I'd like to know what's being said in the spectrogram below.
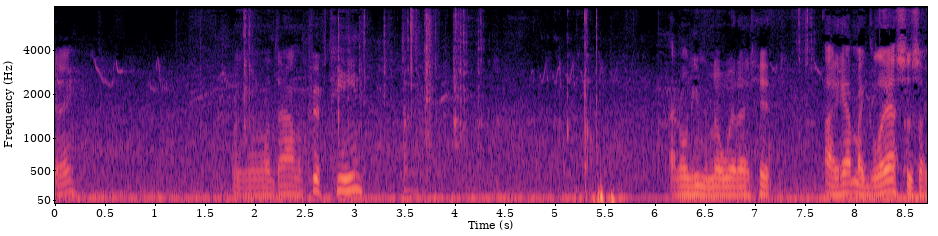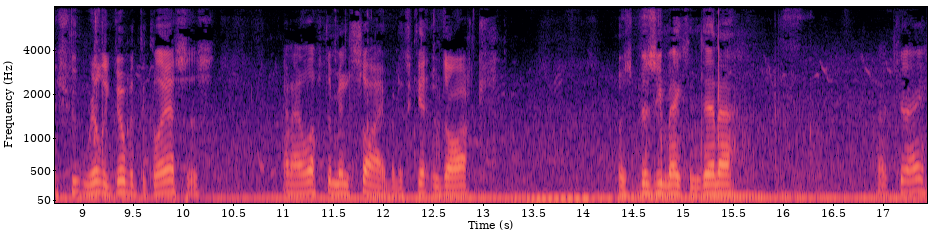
Okay. We're gonna go down to 15. I don't even know where that hit. I have my glasses. I shoot really good with the glasses. And I left them inside, but it's getting dark. I was busy making dinner. Okay.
